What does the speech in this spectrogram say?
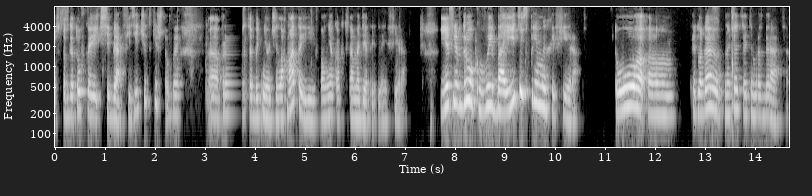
с подготовкой себя физически, чтобы э, просто быть не очень лохматой и вполне как-то там одетой для эфира. Если вдруг вы боитесь прямых эфиров, то э, предлагаю начать с этим разбираться.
